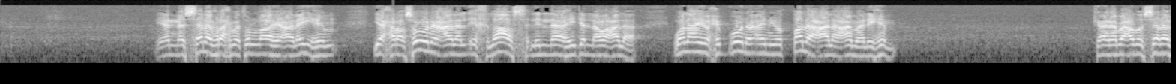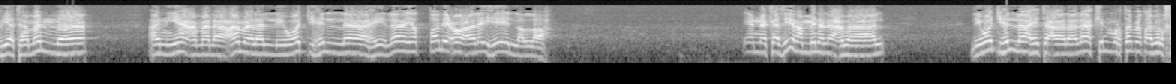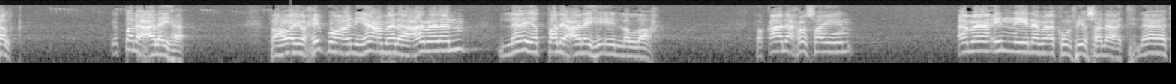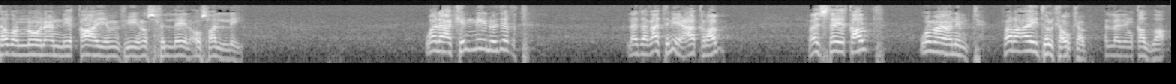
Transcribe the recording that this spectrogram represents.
لأن السلف رحمة الله عليهم يحرصون على الإخلاص لله جل وعلا ولا يحبون أن يطلع على عملهم. كان بعض السلف يتمنى أن يعمل عملا لوجه الله لا يطلع عليه إلا الله. لأن كثيرا من الأعمال لوجه الله تعالى لكن مرتبطة بالخلق. يطلع عليها. فهو يحب أن يعمل عملا لا يطلع عليه إلا الله. فقال حسين أما إني لم أكن في صلاة لا تظنون أني قايم في نصف الليل أصلي. ولكني لدغت لدغتني عقرب فاستيقظت وما نمت فرأيت الكوكب الذي انقضى.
